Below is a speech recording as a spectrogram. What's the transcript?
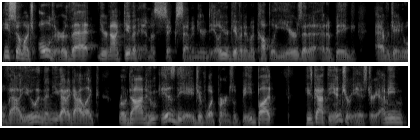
he's so much older that you're not giving him a six, seven year deal. You're giving him a couple of years at a, at a big average annual value. And then you got a guy like Rodon, who is the age of what Burnes would be, but he's got the injury history. I mean,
